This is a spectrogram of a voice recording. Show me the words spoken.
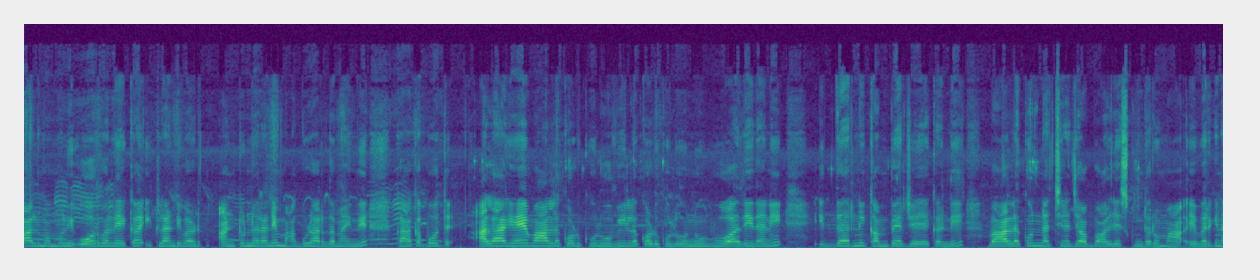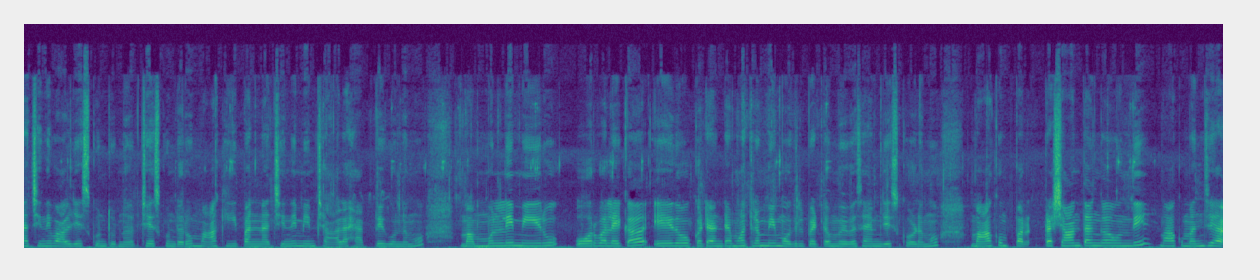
వాళ్ళు మమ్మల్ని ఓర్వలేక ఇట్లాంటి వాడు అంటున్నారని మాకు కూడా అర్థమైంది. కాకపోతే అలాగే వాళ్ళ కొడుకులు వీళ్ళ కొడుకులు నువ్వు అది ఇదని ఇద్దరిని కంపేర్ చేయకండి. వాళ్ళకు నచ్చిన జాబ్ వాళ్ళు చేసుకుంటారు. మా ఎవరికి నచ్చింది వాళ్ళు చేసుకుంటున్నారు చేసుకుంటారు. మాకు ఈ పని నచ్చింది. మేము చాలా హ్యాపీగా ఉన్నాము. మమ్మల్ని మీరు ఓర్వలేక ఏదో ఒకటి అంటే మాత్రం మేము వదిలిపెట్టాము వ్యవసాయం చేసుకోవడము. మాకు ప్రశాంతంగా ఉంది. మాకు మంచిగా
